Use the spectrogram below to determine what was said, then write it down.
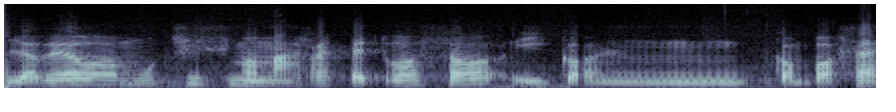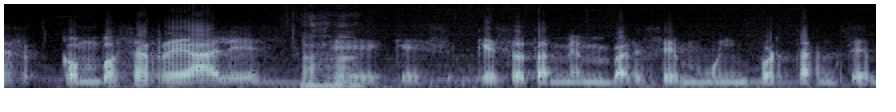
Lo veo muchísimo más respetuoso y con, con voces con voces reales, eh, que, que, eso también me parece muy importante.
